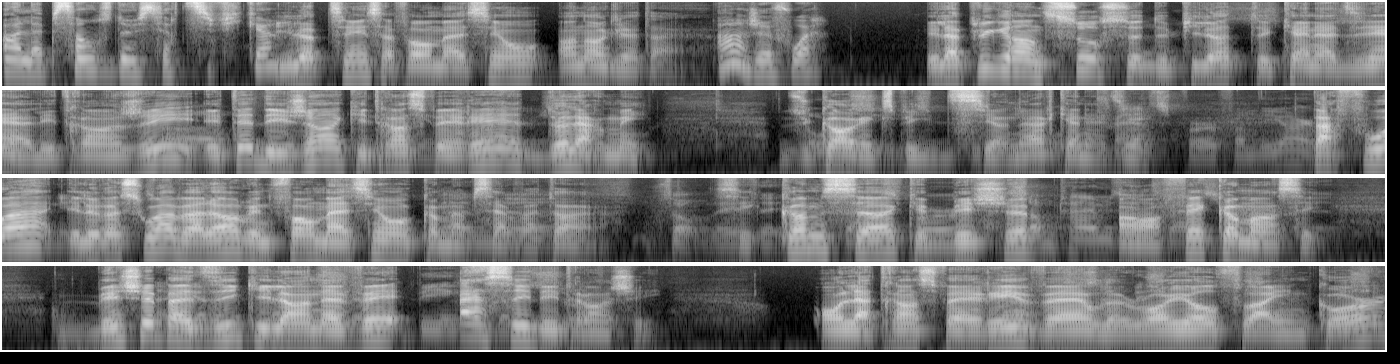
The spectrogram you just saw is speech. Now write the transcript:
en l'absence d'un certificat? Il obtient sa formation en Angleterre. Ah, je vois. Et la plus grande source de pilotes canadiens à l'étranger était des gens qui transféraient de l'armée, du corps expéditionnaire canadien. Parfois, ils reçoivent alors une formation comme observateur. C'est comme ça que Bishop en fait commencer. Bishop a dit qu'il en avait assez des tranchées. On l'a transféré vers le Royal Flying Corps,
